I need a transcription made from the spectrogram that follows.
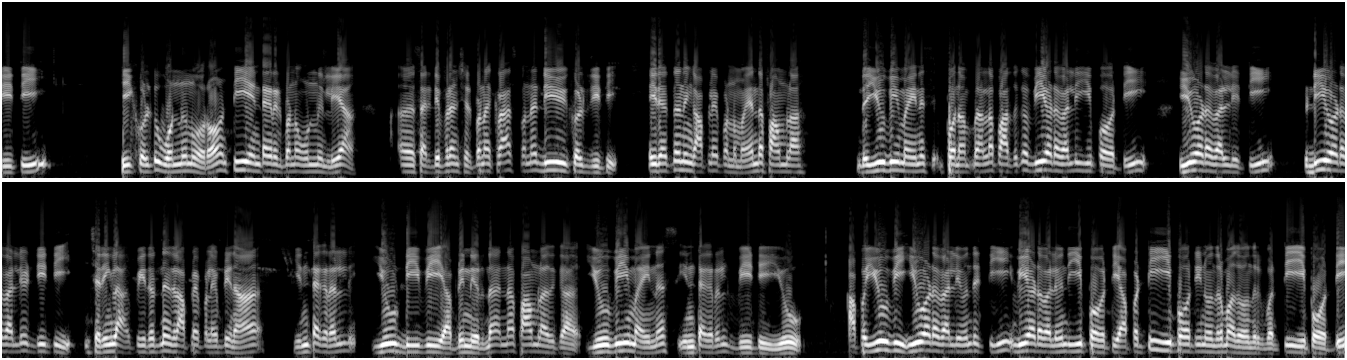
dt equal to ஒன்றுன்னு வரும். டி இன்டகிரேட் பண்ண ஒன்று இல்லையா? சாரி டிஃபரன்ஷியேட் பண்ண கிராஸ் பண்ண டி ஈக்குவல் டிடி இதை எடுத்து நீங்கள் அப்ளை பண்ணுமா எந்த ஃபார்முலா இந்த யூவி மைனஸ் இப்போ நம்ம நல்லா பார்த்துக்க வியோட வேல்யூ இ பவர் டி யூவோட வேல்யூ டி டியோட வேல்யூ டிடி சரிங்களா? இப்போ இதை வந்து இதில் அப்ளை பண்ணலாம். எப்படின்னா இன்டகரல் யூடிவி அப்படின்னு இருந்தால் என்ன ஃபார்முலா இருக்கா? UV minus integral v du அப்போ யூவி யூவோட வேல்யூ வந்து டி வியோட வேல்யூ வந்து இ பவர் டி அப்போ டி இ பவர் டின்னு வந்துருமா? அது வந்துருக்கு t e power t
